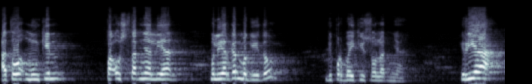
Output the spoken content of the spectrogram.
Atau mungkin Pak Ustadznya lihat, melihatkan begitu, diperbaiki sholatnya. Ria.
